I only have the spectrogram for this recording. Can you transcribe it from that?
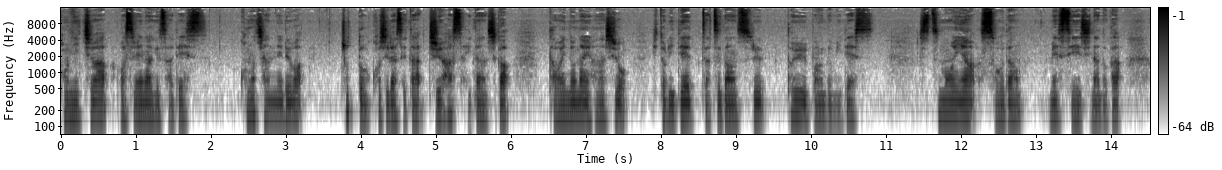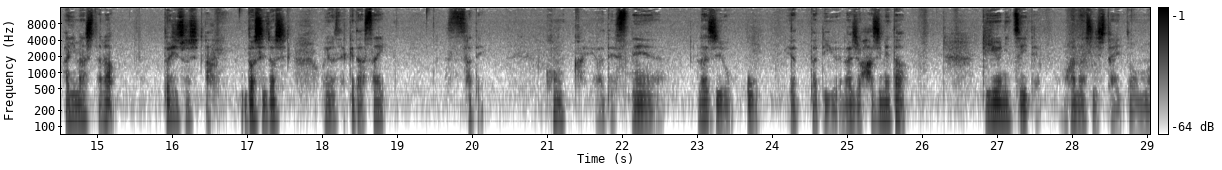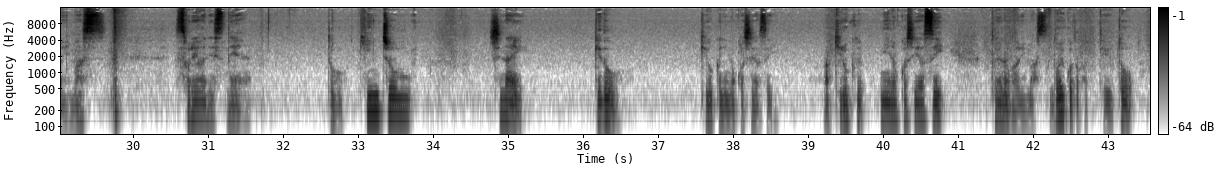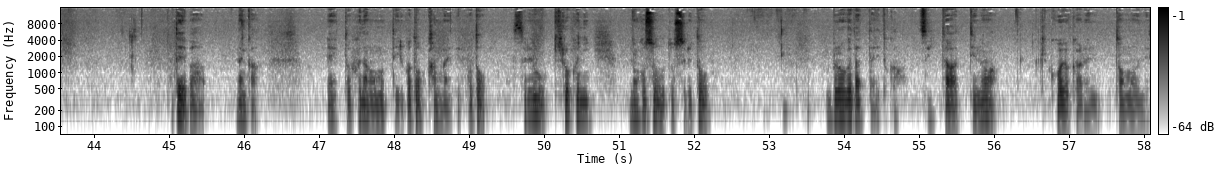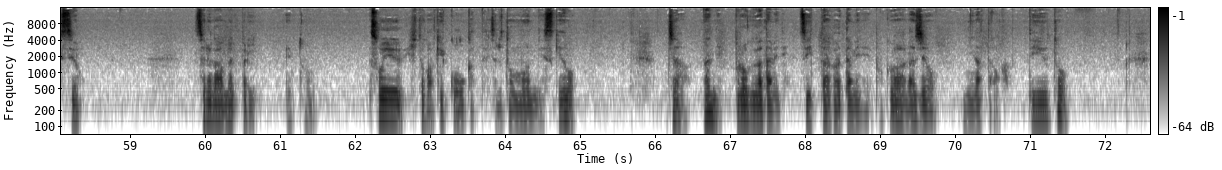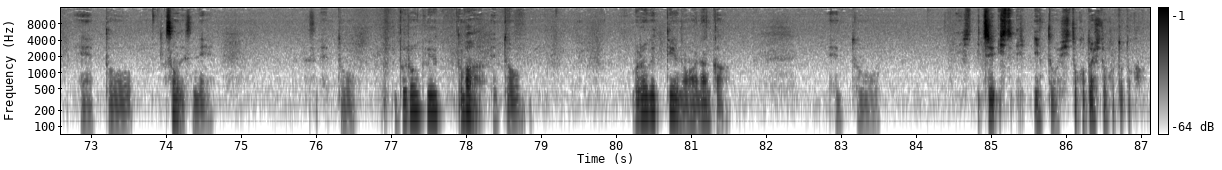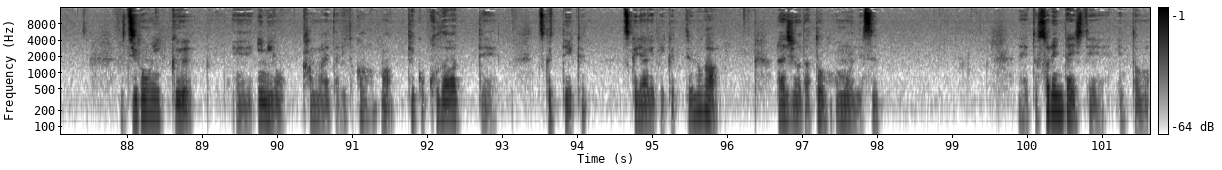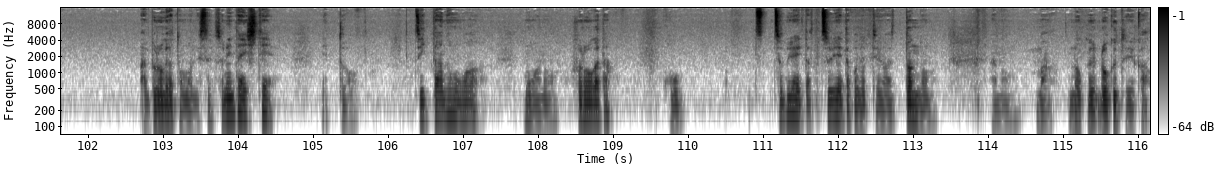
こんにちは。忘れなぐさです。このチャンネルはちょっとこじらせた18歳男子がたわいのない話を一人で雑談するという番組です。質問や相談メッセージなどがありましたらどしどしあどしどしお寄せください。さて今回はですねラジオをやった理由ラジオ始めた理由についてお話ししたいと思います。それはですねと緊張しないけど記憶に残しやすい。あ記録に残しやすいというのがあります。どういうことかっていうと例えばなんかえっ、ー、と普段思っていることを考えていることそれを記録に残そうとするとブログだったりとかツイッターっていうのは結構よくあると思うんですよ。それがやっぱりえっとそういう人が結構多かったりすると思うんですけどじゃあなんでブログがダメでツイッターがダメで僕はラジオになったのかっていうとえっとそうですね。えっとブログはえっとブログっていうのはなんかえっと一えっと一言一言とか一言一句、えー、意味を考えたりとか、まあ、結構こだわって作っていく作り上げていくっていうのがラジオだと思うんです。え、ー、とそれに対して、えっ、ー、とあブログだと思うんです。それに対して、えっ、とツイッターの方はもうあのフロー型こうつぶやいたつぶやいたことっていうのはどんどんあのまあログログというか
